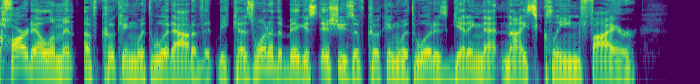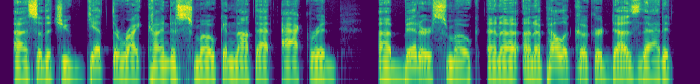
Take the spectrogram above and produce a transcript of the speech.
hard element of cooking with wood out of it because one of the biggest issues of cooking with wood is getting that nice clean fire uh, so that you get the right kind of smoke and not that acrid uh, bitter smoke. And a, and a pellet cooker does that. It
